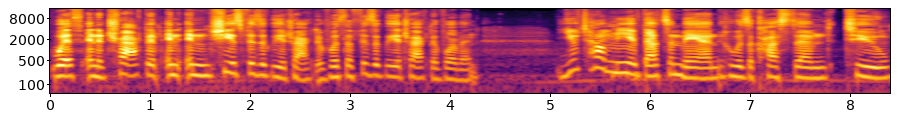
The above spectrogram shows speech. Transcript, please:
with an attractive and, and she is physically attractive with a physically attractive woman. You tell me if that's a man who is accustomed to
